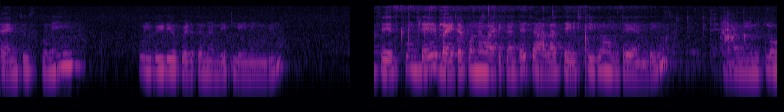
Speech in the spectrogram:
టైం చూసుకొని ఫుల్ వీడియో పెడతానండి క్లీనింగ్ది. చేసుకుంటే బయటకున్న వాటికంటే చాలా టేస్టీగా ఉంటాయండి. మనం ఇంట్లో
